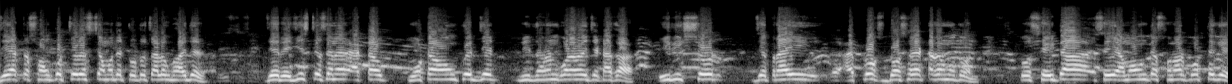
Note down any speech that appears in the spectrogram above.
যে একটা সংকট চলে এসছে আমাদের টোটো চালক ভাইদের, যে রেজিস্ট্রেশনের একটা মোটা অঙ্কের যে নির্ধারণ করা হয়েছে টাকা ই রিক্সোর যে প্রায় অ্যাপ্রক্স দশ হাজার টাকার মতন, তো সেইটা, সেই অ্যামাউন্টটা শোনার পর থেকে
